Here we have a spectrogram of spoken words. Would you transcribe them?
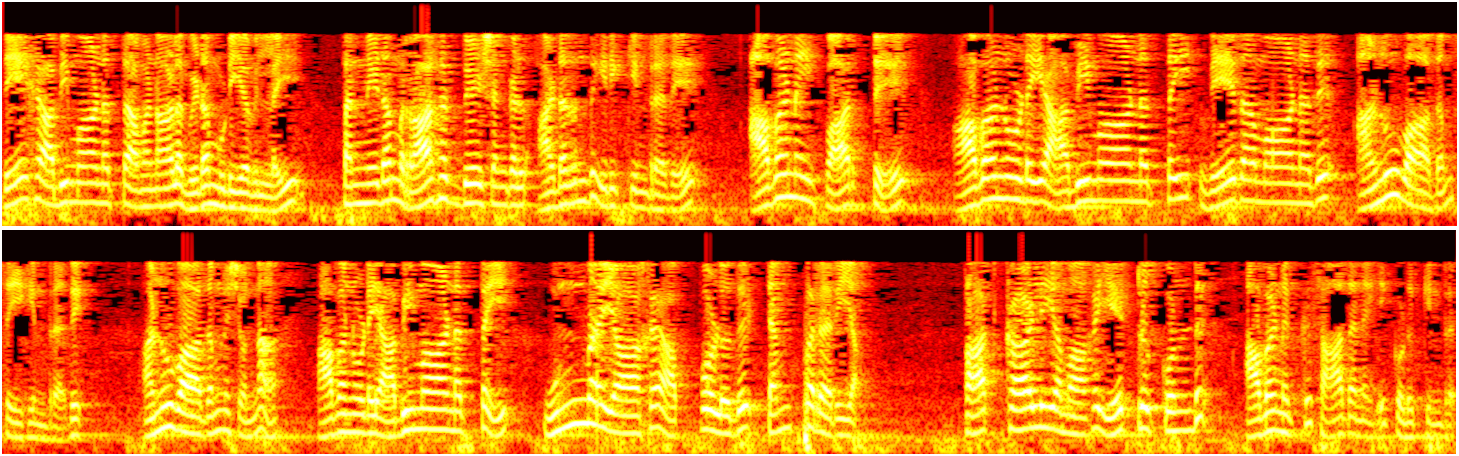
தேக அபிமானத்தை அவனால விட முடியவில்லை. தன்னிடம் ராகத்வேஷங்கள் அடர்ந்து இருக்கின்றது. அவனை பார்த்து அவனுடைய அபிமானத்தை வேதமானது அனுவாதம் செய்கின்றது. அனுவாதம்னு சொன்னா அவனுடைய அபிமானத்தை உண்மையாக அப்பொழுது டெம்பரரியா தாற்காலிகமாக ஏற்றுக்கொண்டு அவனுக்கு சாதனையை கொடுக்கின்ற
